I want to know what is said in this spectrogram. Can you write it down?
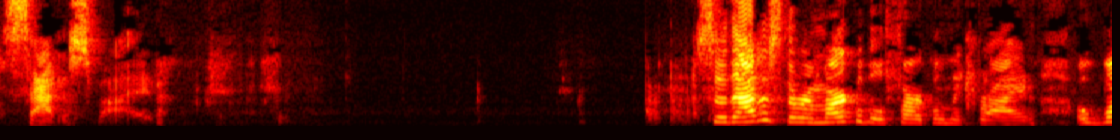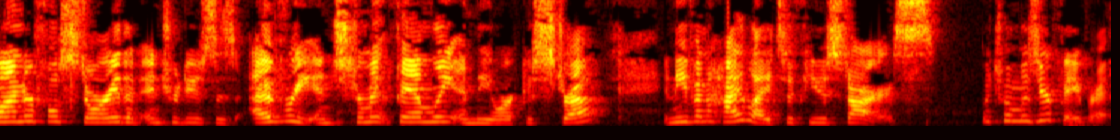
satisfied. So that is the remarkable Farkle McBride, a wonderful story that introduces every instrument family in the orchestra and even highlights a few stars. Which one was your favorite?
